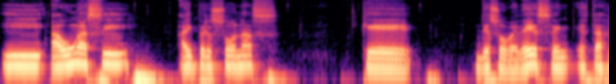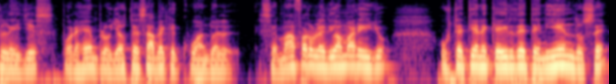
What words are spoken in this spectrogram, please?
Y aún así hay personas que desobedecen estas leyes, por ejemplo, ya usted sabe que cuando el semáforo le dio amarillo, usted tiene que ir deteniéndose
